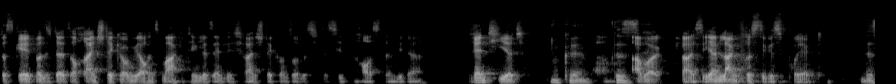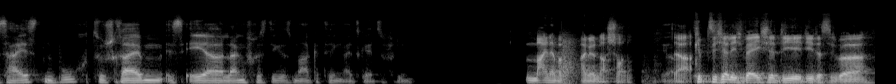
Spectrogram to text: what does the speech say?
das Geld, was ich da jetzt auch reinstecke, irgendwie auch ins Marketing letztendlich reinstecke und so, dass ich das hinten raus dann wieder rentiert. Okay. Das Aber klar, ist eher ein langfristiges Projekt. Das heißt, ein Buch zu schreiben ist eher langfristiges Marketing als Geld zu verdienen. Meiner Meinung nach schon. Ja. ja. Es gibt sicherlich welche, die, die das über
